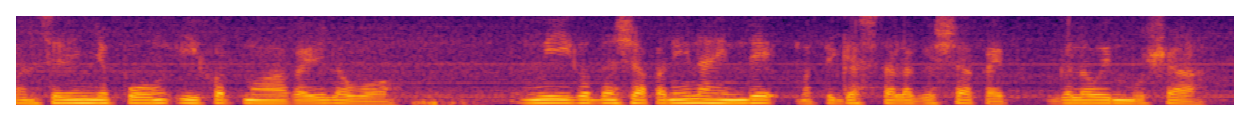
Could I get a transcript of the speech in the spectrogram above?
Pansinin niyo po ang ikot mga kailaw oh. umiikot na siya kanina hindi. Matigas talaga siya kahit galawin mo siya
